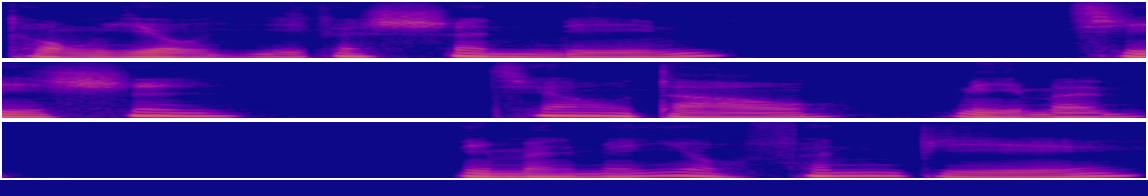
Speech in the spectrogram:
同有一个圣灵，启示教导你们。你们没有分别，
